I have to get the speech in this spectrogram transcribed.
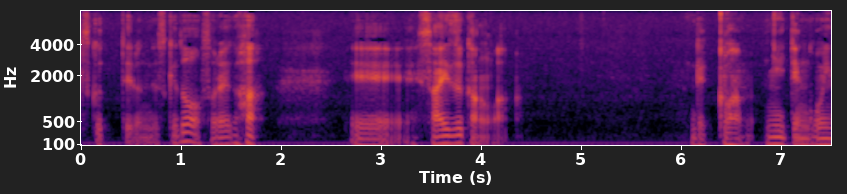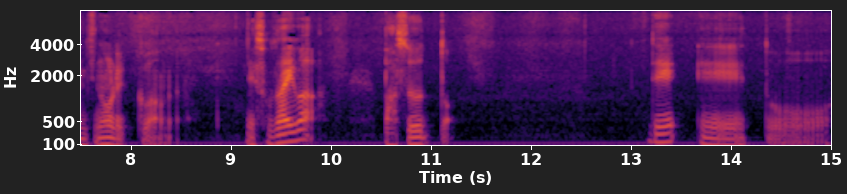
作ってるんですけどそれが、えー、サイズ感はレッグワーム2.5インチのレッグワーム。で素材はバスウッド。でえっ、と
